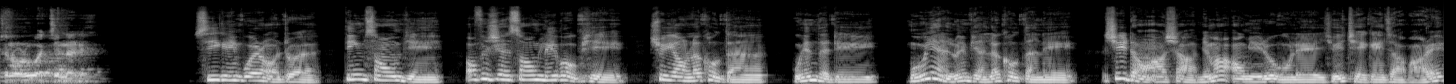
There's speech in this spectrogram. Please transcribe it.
ကျွန်တော်တို့ကကျင်တတ်တယ်စီဂိမ်းပွဲတော်အတွက် team song ပြင် official song လေးပုတ်ဖြင့်ရွှေရောင်လက်ခုပ်တန် win the day မိုးရံလွင့်ပြန်လက်ခုပ်တန်နဲ့အရှိတောင်အာရှမြမအောင်မြေတို့ကိုလည်းရွေးချယ်ခဲ့ကြပါတယ်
